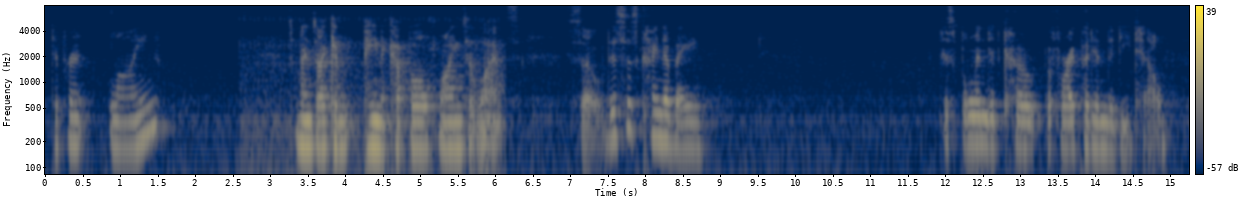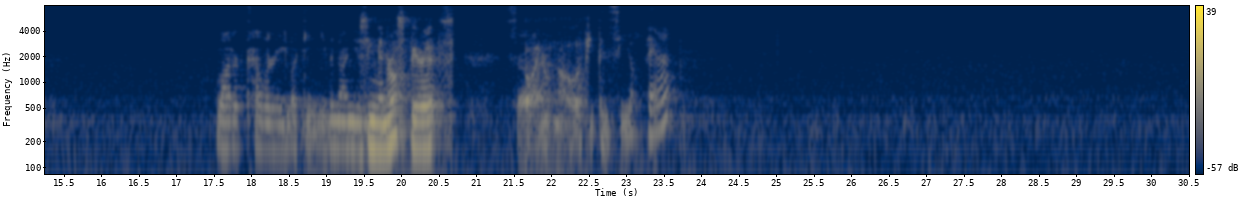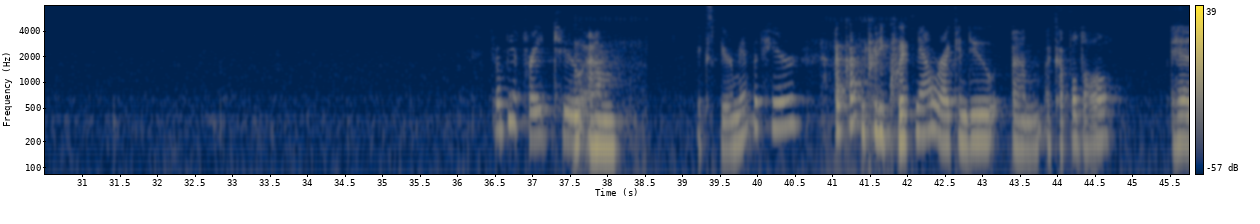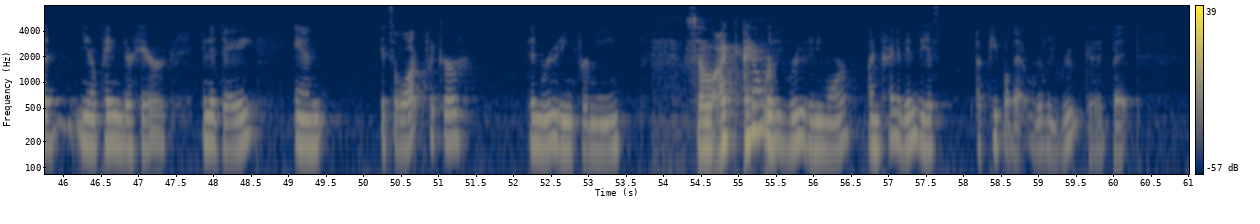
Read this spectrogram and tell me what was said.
different line. Sometimes I can paint a couple lines at once. So this is kind of a just blended coat before I put in the detail. Watercolory looking, even though I'm using mineral spirits. So I don't know if you can see all that. Don't be afraid to um, experiment with hair. I've gotten pretty quick now where I can do um, a couple doll head, you know, painting their hair in a day. And it's a lot quicker than rooting for me. So I, I don't really root anymore. I'm kind of envious of people that really root good, but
